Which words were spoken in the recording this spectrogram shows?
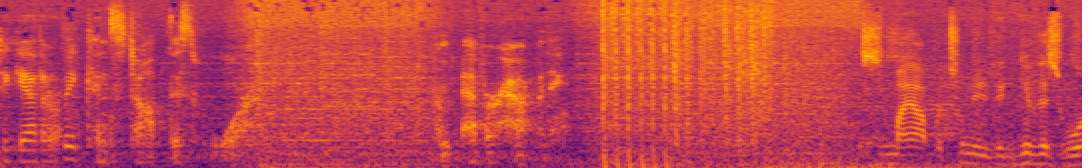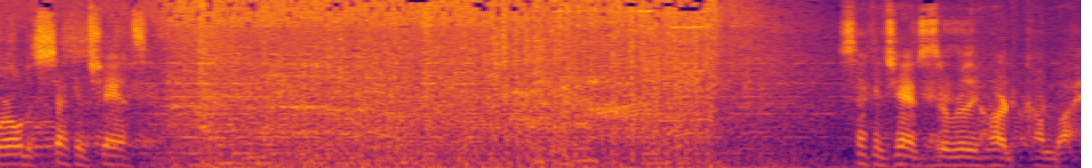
Together, we can stop this war from ever happening. This is my opportunity to give this world a second chance. Second chances are really hard to come by.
